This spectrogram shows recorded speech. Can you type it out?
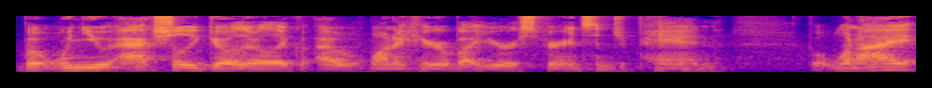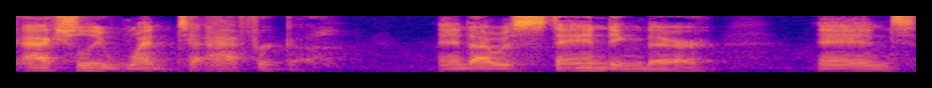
But when you actually go there, like I want to hear about your experience in Japan. But when I actually went to Africa and I was standing there and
